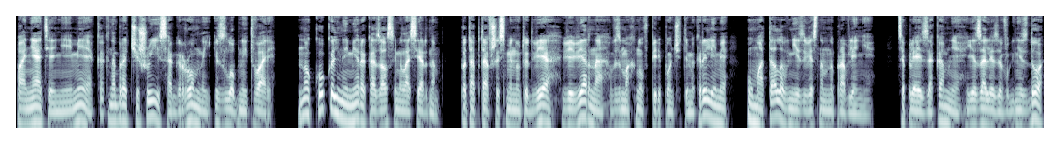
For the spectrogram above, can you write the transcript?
понятия не имея, как набрать чешуи с огромной и злобной твари. Но кукольный мир оказался милосердным. Потоптавшись минуты две, Виверна, взмахнув перепончатыми крыльями, умотала в неизвестном направлении. Цепляясь за камни, я залез в гнездо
